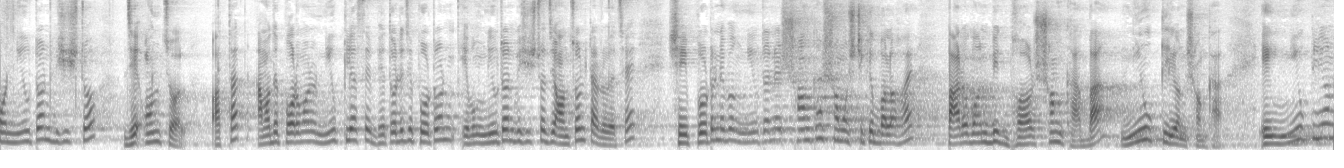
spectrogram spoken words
ও নিউটন বিশিষ্ট যে অঞ্চল, অর্থাৎ আমাদের পরমাণু নিউক্লিয়াসের ভেতরে যে প্রোটন এবং নিউটন বিশিষ্ট যে অঞ্চলটা রয়েছে, সেই প্রোটন এবং নিউটনের সংখ্যার সমষ্টিকে বলা হয় পারমাণবিক ভর সংখ্যা বা নিউক্লিয়ন সংখ্যা। এই নিউক্লিয়ন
